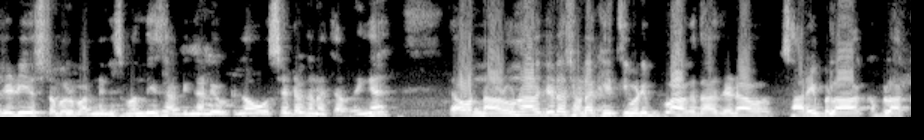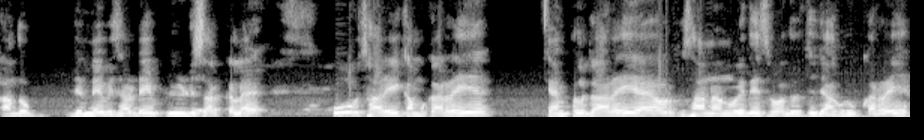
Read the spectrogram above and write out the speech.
ਜਿਹੜੀ ਸਟੇਬਲ ਬਰਨਿੰਗ ਸੰਬੰਧੀ ਸਾਡੀਆਂ ਡਿਊਟੀਆਂ ਉਸੇ ਢੰਗ ਨਾਲ ਚੱਲ ਰਹੀਆਂ। ਤੇ ਔਰ ਨਾਲੋਂ ਨਾਲ ਜਿਹੜਾ ਸਾਡਾ ਖੇਤੀਬਾੜੀ ਵਿਭਾਗ ਦਾ ਜਿਹੜਾ ਸਾਰੇ ਬਲਾਕ ਬਲਾਕਾਂ ਤੋਂ ਜਿੰਨੇ ਵੀ ਸਾਡੇ ਫੀਲਡ ਸਰਕਲ ਹੈ ਉਹ ਸਾਰੇ ਕੰਮ ਕਰ ਰਹੇ ਆ ਕੈਂਪ ਲਗਾ ਰਹੇ ਆ ਔਰ ਕਿਸਾਨਾਂ ਨੂੰ ਇਹਦੇ ਸੰਬੰਧ ਵਿੱਚ ਜਾਗਰੂਕ ਕਰ ਰਹੇ ਆ।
